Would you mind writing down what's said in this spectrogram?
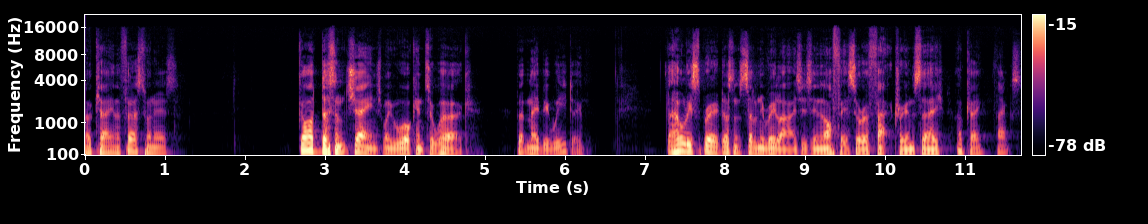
Okay, and the first one is God doesn't change when we walk into work, but maybe we do. The Holy Spirit doesn't suddenly realize he's in an office or a factory and say, okay, thanks,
